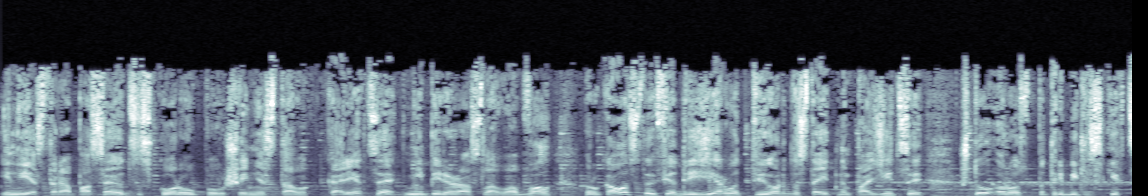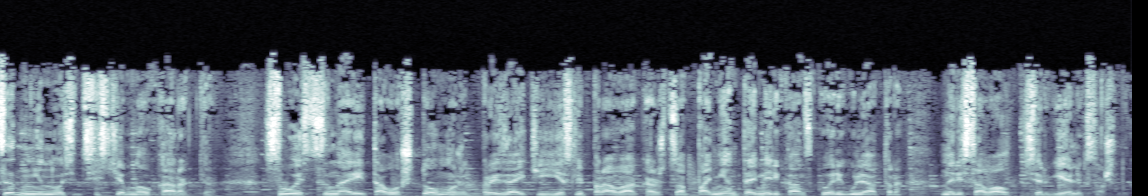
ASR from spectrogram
Инвесторы опасаются скорого повышения ставок. Коррекция не перед переросла в обвал, руководство Федрезерва твердо стоит на позиции, что рост потребительских цен не носит системного характера. Свой сценарий того, что может произойти, если правы окажутся оппоненты американского регулятора, нарисовал Сергей Алексашенко.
